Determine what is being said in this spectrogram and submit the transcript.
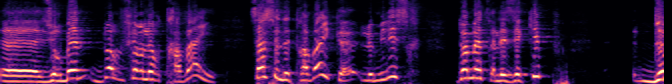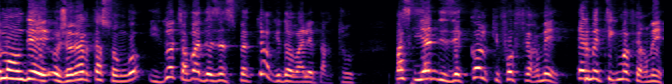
euh, urbaines doivent faire leur travail. Ça, c'est le travail que le ministre doit mettre les équipes demandez au général Kassongo, il doit y avoir des inspecteurs qui doivent aller partout. Parce qu'il y a des écoles qu'il faut fermer, hermétiquement fermer.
